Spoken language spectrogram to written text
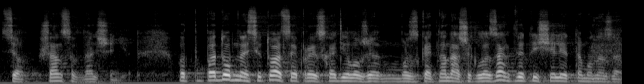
Все, шансов дальше нет. Вот подобная ситуация происходила уже, можно сказать, на наших глазах 2000 лет тому назад.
